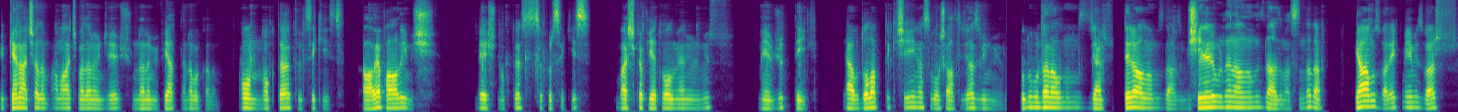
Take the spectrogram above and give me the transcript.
Dükkanı açalım ama açmadan önce şunların bir fiyatlarına bakalım. 10.48 Kahve pahalıymış. 5.08 Başka fiyatı olmayan ürünümüz mevcut değil. Ya bu dolaptaki şeyi nasıl boşaltacağız bilmiyorum. Bunu buradan almamız yani sütleri almamız lazım. Bir şeyleri buradan almamız lazım aslında da. Yağımız var, ekmeğimiz var.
